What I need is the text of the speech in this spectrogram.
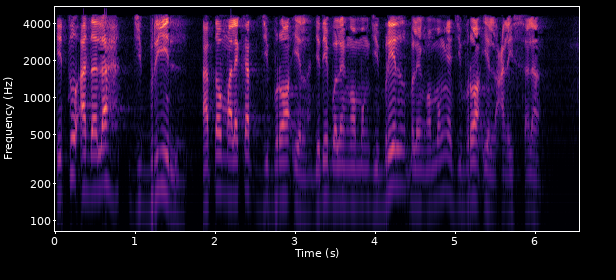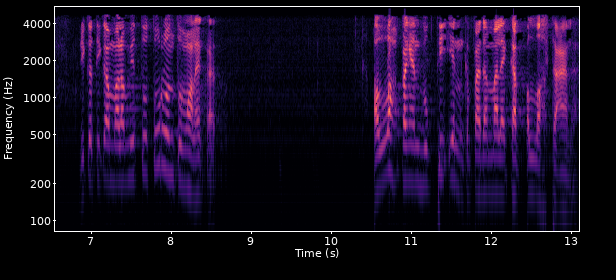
itu adalah Jibril atau malaikat Jibril. Jadi boleh ngomong Jibril, boleh ngomongnya Jibril alaihissalam. Di ketika malam itu turun tuh malaikat. Allah pengen buktiin kepada malaikat Allah Ta'ala.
